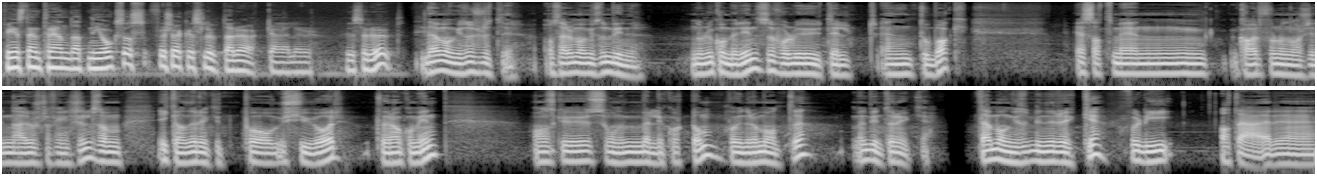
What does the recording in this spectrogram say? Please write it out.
Finns det en trend att ni också försöker sluta röka, eller hur ser det ut? Det er mange som slutter, og så er det mange som begynner. Når du kommer inn, så får du utdelt en tobakk. Jeg satt med en kar for noen år siden her i Oslo fengsel som ikke hadde røyket på over 20 år før han kom inn. Og han skulle sone veldig kort dom på under en måned, men begynte å røyke. Det er mange som begynner å røyke fordi at det er, eh,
